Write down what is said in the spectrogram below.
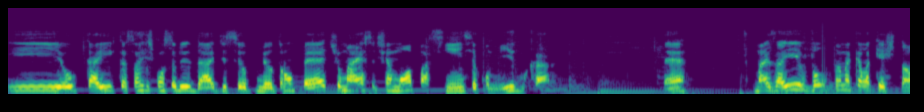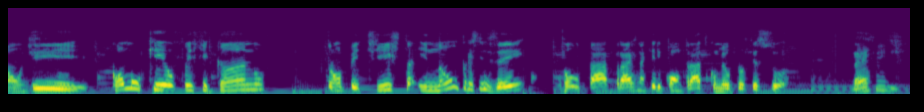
e eu caí com essa responsabilidade de ser o primeiro trompete. O maestro tinha a maior paciência comigo, cara, né? Mas aí, voltando àquela questão de como que eu fui ficando trompetista e não precisei voltar atrás naquele contrato com o meu professor, né? Sim.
